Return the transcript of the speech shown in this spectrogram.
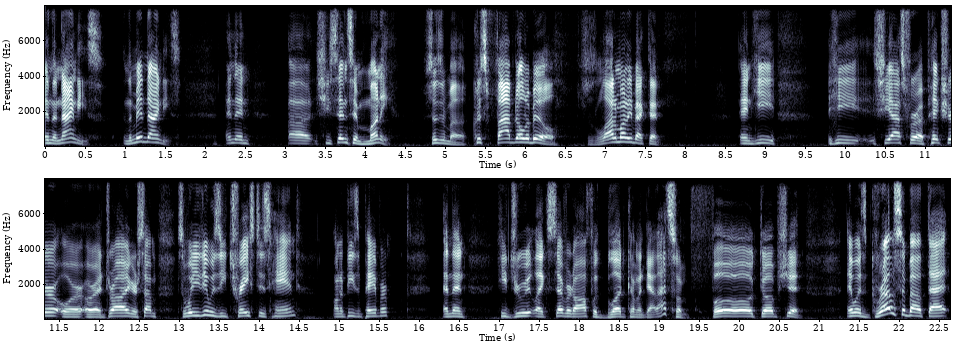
in the 90s, in the mid 90s. And then uh, she sends him money. Sends him a crisp $5 bill, which is a lot of money back then. And he he she asked for a picture or, or a drawing or something. So what he did was he traced his hand on a piece of paper and then he drew it like severed off with blood coming down. That's some fucked up shit. And what's gross about that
